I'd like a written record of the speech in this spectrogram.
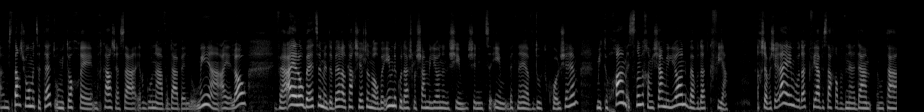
המספר שהוא מצטט הוא מתוך uh, מחקר שעשה ארגון העבודה הבינלאומי, ה-ILO, וה-ILO בעצם מדבר על כך שיש לנו 40.3 מיליון אנשים שנמצאים בתנאי עבדות כלשהם, מתוכם 25 מיליון בעבודת כפייה. עכשיו, השאלה היא האם עבודת כפייה וסחר בבני אדם הם אותה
